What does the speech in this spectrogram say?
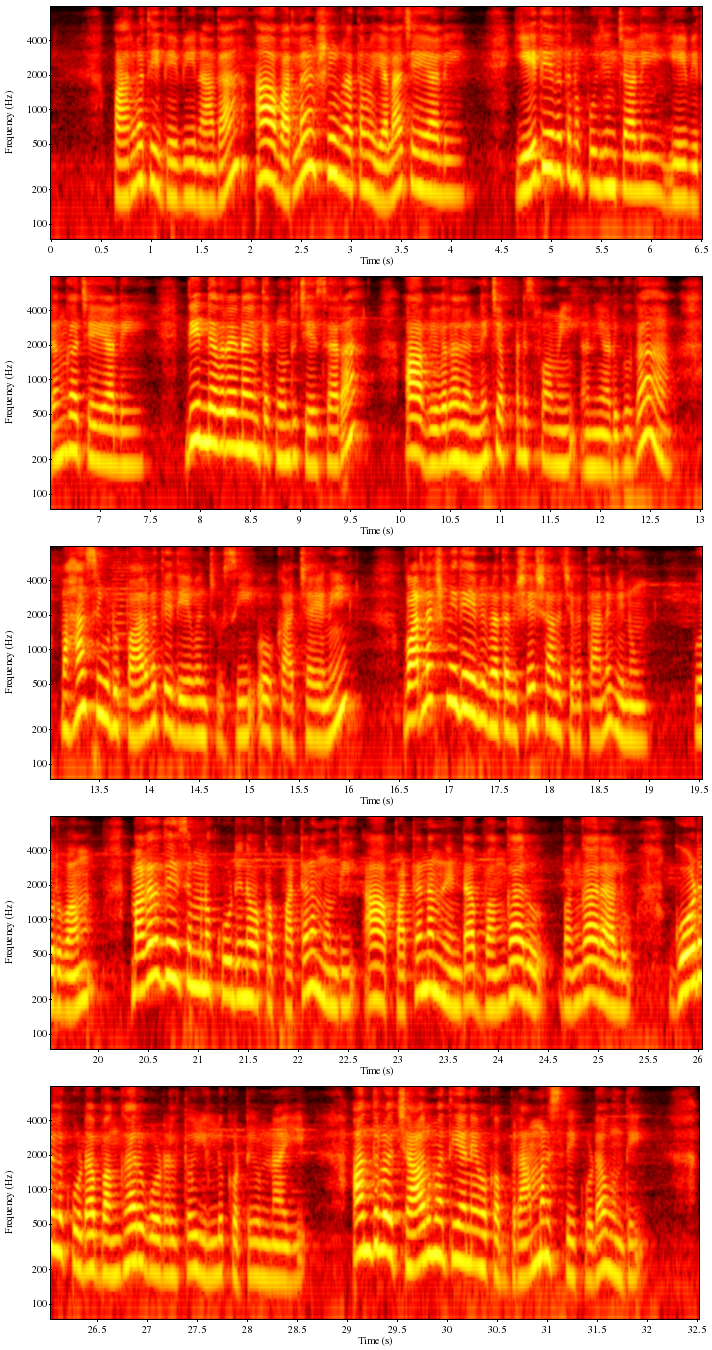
పార్వతీదేవి నాదా ఆ వరలక్ష్మి వ్రతం ఎలా చేయాలి? ఏ దేవతను పూజించాలి? ఏ విధంగా చేయాలి? దీన్ని ఎవరైనా ఇంతకుముందు చేశారా? ఆ వివరాలన్నీ చెప్పండి స్వామి అని అడుగుగా మహాశివుడు పార్వతీదేవిని చూసి ఓ కాచాయని వరలక్ష్మీదేవి వ్రత విశేషాలు చెబుతాను విను. పూర్వం మగధ దేశమును కూడిన ఒక పట్టణం ఉంది. ఆ పట్టణం నిండా బంగారు బంగారాలు గోడలు కూడా బంగారు గోడలతో ఇల్లు కొట్టి ఉన్నాయి. అందులో చారుమతి అనే ఒక బ్రాహ్మణ స్త్రీ కూడా ఉంది.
